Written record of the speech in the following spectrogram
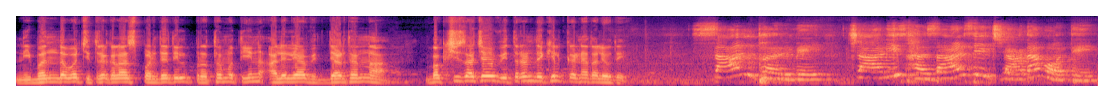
निबंध व चित्रकला स्पर्धेतील प्रथम तीन आलेल्या विद्यार्थ्यांना बक्षिसाचे वितरण देखील करण्यात आले होते. साल भर में चालीस हजार से ज्यादा मौतें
